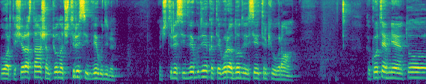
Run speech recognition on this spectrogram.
Гуар Тешера, стана шампион на 42 години. На 42 години категория до 93 кг. Какво ти е мнението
